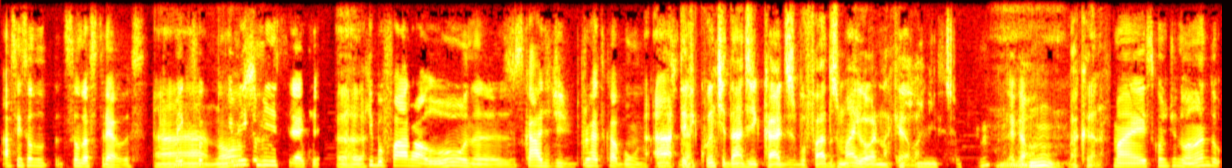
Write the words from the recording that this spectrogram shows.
Ascensão do, das Trevas. Ah, meio que foi, nossa. meio que o mini set. Uhum. Que bufaram alunas, os cards de Projeto Cabum. Ah, caso, teve né? quantidade de cards bufados maior naquela. Isso. Uhum. Legal, hum. bacana. Mas continuando,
